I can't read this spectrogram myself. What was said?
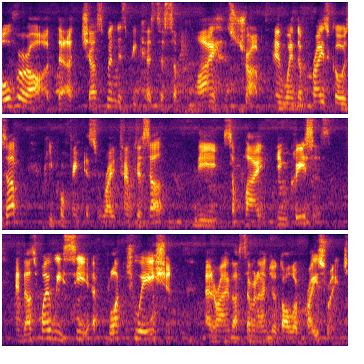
Overall, the adjustment is because the supply has dropped. And when the price goes up, people think it's the right time to sell. The supply increases. And that's why we see a fluctuation at around that $700 price range.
